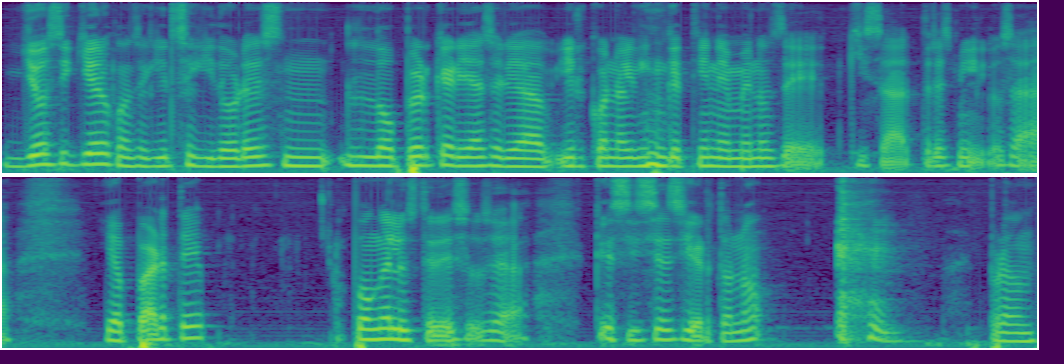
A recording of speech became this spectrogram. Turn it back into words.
yo si quiero conseguir seguidores, lo peor que haría sería ir con alguien que tiene menos de quizá 3000, o sea, y aparte póngale ustedes, o sea, que sí sea cierto, ¿no? Perdón.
